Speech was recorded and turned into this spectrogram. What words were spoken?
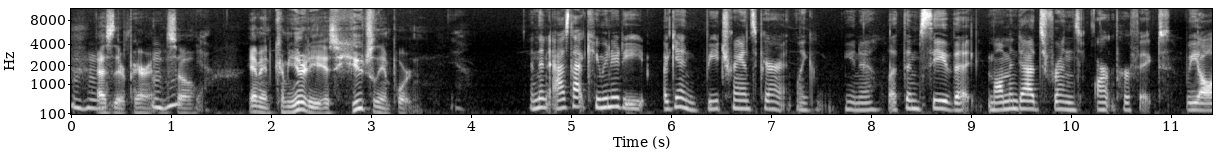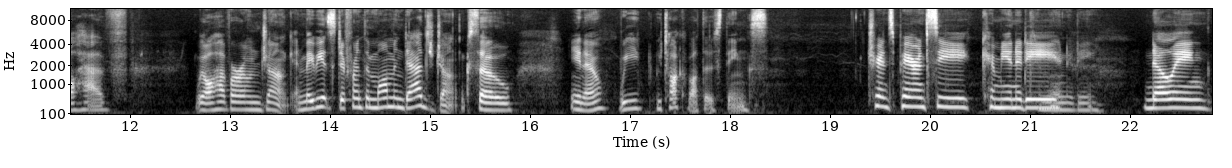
mm-hmm. as their parent. And So, mm-hmm. Yeah. yeah, man, community is hugely important. Yeah. And then as that community, again, be transparent. Like, you know, let them see that mom and dad's friends aren't perfect. We all have we all have our own junk. And maybe it's different than mom and dad's junk. So, you know, we, we talk about those things. Transparency, community, Community. knowing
